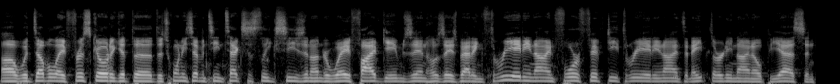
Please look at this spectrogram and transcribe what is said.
uh, with Double A Frisco to get the, the 2017 Texas League season underway. Five games in, Jose's batting 389, 450, 389, and 839 OPS. And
